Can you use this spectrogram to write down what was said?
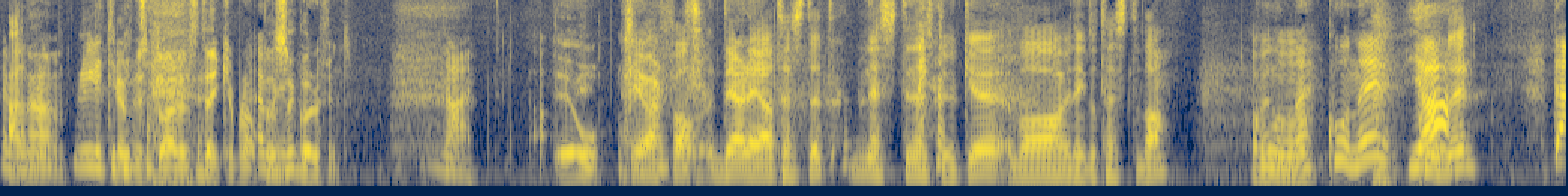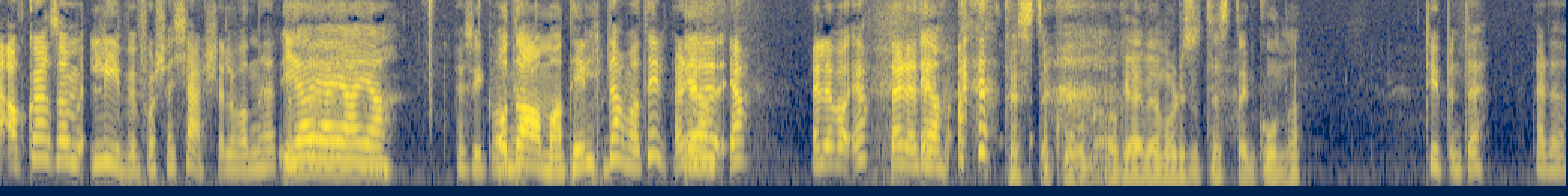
Nei, Nei, ja, hvis du har en stekeplate, så går det fint. Nei. Jo. I hvert fall, Det er det jeg har testet. Neste, til neste uke, hva har vi tenkt å teste da? Har vi Kone. noen Koner. Ja. koner? Det er akkurat som Live for seg kjæreste, eller hva den heter. Ja, ja, ja, ja. Hva Og dama til. Dama til. Er det Ja. det? Ja. Eller hva? Ja, det er det. Ja. Ja. Teste kone. Ok, Hvem har lyst til å teste en kone? Typen til. Det er det.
